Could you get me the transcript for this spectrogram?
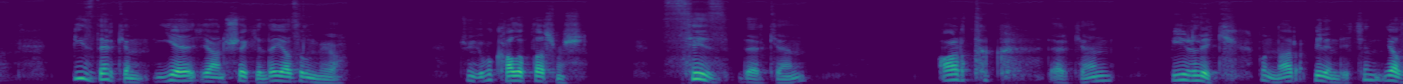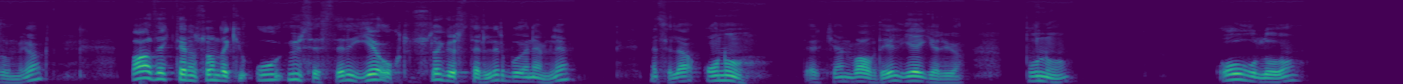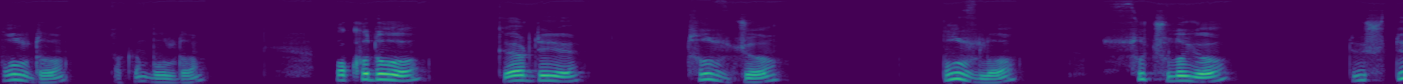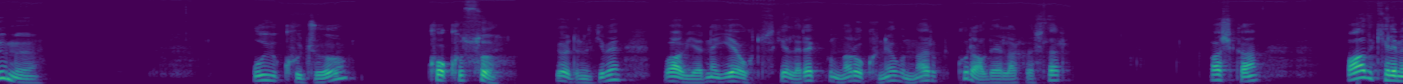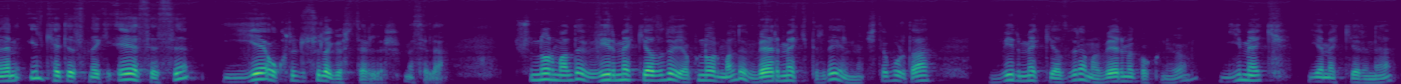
biz derken y yani şu şekilde yazılmıyor. Çünkü bu kalıplaşmış. Siz derken artık derken birlik bunlar bilindiği için yazılmıyor. Bazı eklerin sonundaki u, ü sesleri y okutucusuyla gösterilir. Bu önemli. Mesela onu derken vav değil y geliyor. Bunu, oğlu, buldu, bakın buldu, okuduğu, gördüğü, tuzcu, buzlu, suçluyu, düştü mü? Uykucu, kokusu. Gördüğünüz gibi vav yerine y okutusu gelerek bunlar okunuyor. Bunlar kural değerli arkadaşlar. Başka bazı kelimelerin ilk hecesindeki e sesi y okutucusuyla gösterilir. Mesela şu normalde virmek yazılıyor ya bu normalde vermektir değil mi? İşte burada virmek yazılır ama vermek okunuyor. Yemek yemek yerine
